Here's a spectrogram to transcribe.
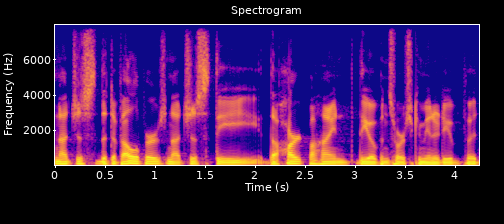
not just the developers, not just the the heart behind the open source community, but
